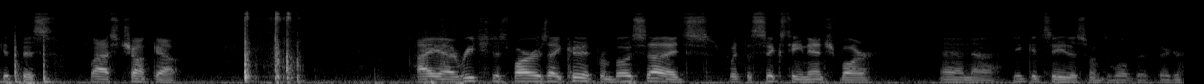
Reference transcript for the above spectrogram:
get this last chunk out. I uh, reached as far as I could from both sides with the 16 inch bar and uh, you could see this one's a little bit bigger.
